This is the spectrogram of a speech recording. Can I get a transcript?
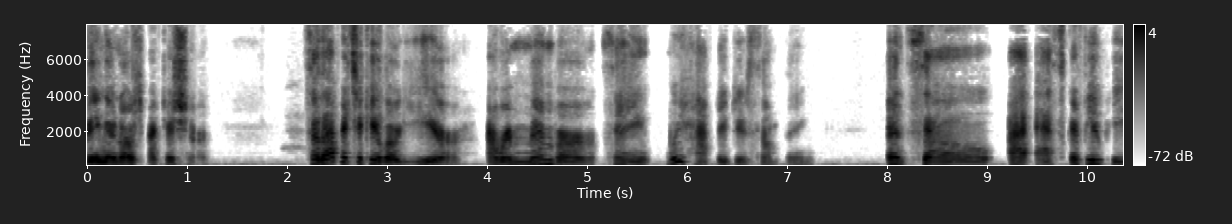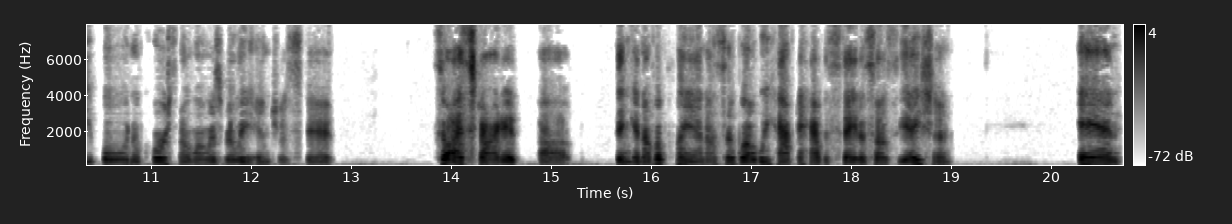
being a nurse practitioner. So that particular year, I remember saying, we have to do something. And so I asked a few people, and of course, no one was really interested. So I started uh, thinking of a plan. I said, well, we have to have a state association. And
